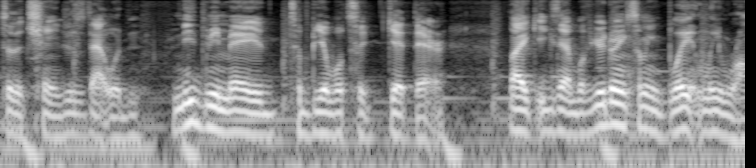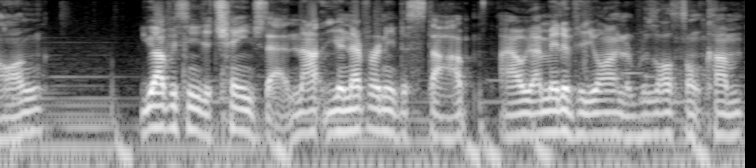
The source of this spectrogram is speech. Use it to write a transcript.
to the changes that would need to be made to be able to get there. Like, example, if you're doing something blatantly wrong, you obviously need to change that. Not you're never need to stop. I, I made a video on the results don't come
